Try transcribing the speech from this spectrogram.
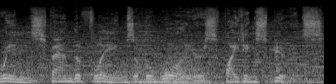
winds fan the flames of the warrior's fighting spirits.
